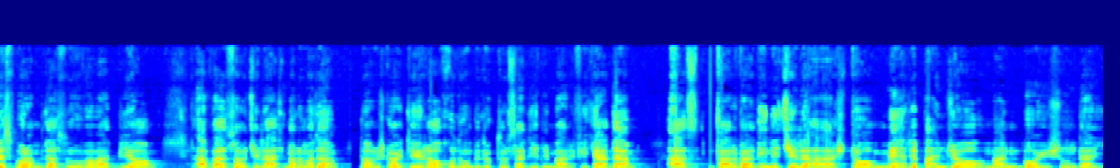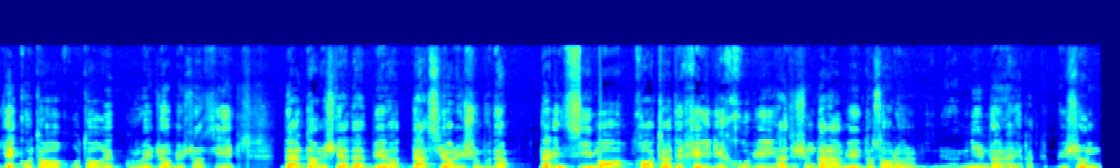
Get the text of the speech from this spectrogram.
بسپارم به دست او و بعد بیام اول سال 48 من اومدم دانشگاه تهران خودمون به دکتر صدیقی معرفی کردم. از فروردین 48 تا مهر 50 من با ایشون در یک اتاق اتاق گروه جامعه شناسی در دانشگاه ادبیات دستیار ایشون بودم. در این سی ماه خاطرات خیلی خوبی از ایشون دارم یعنی دو سال و نیم در حقیقت. ایشون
